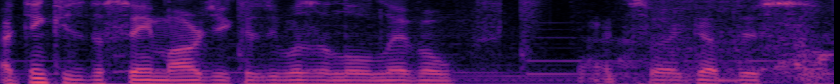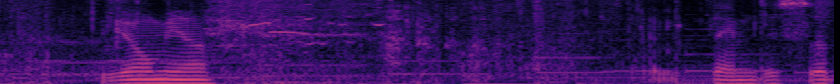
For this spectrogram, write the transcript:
I think it's the same RG because it was a low level. Alright, so I got this Phiomia. Let me tame this up.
